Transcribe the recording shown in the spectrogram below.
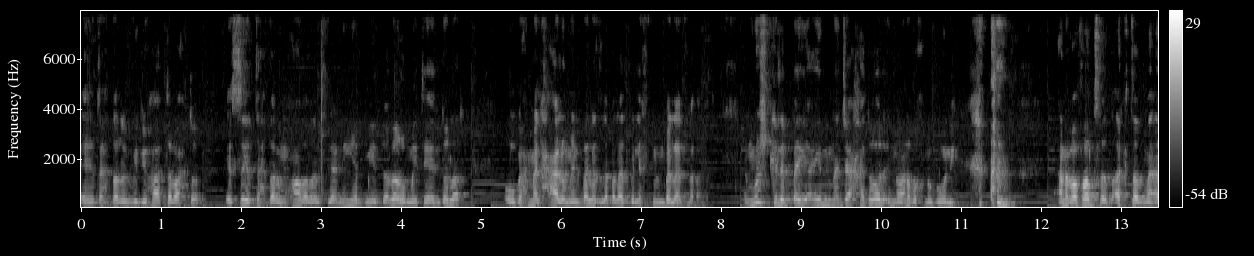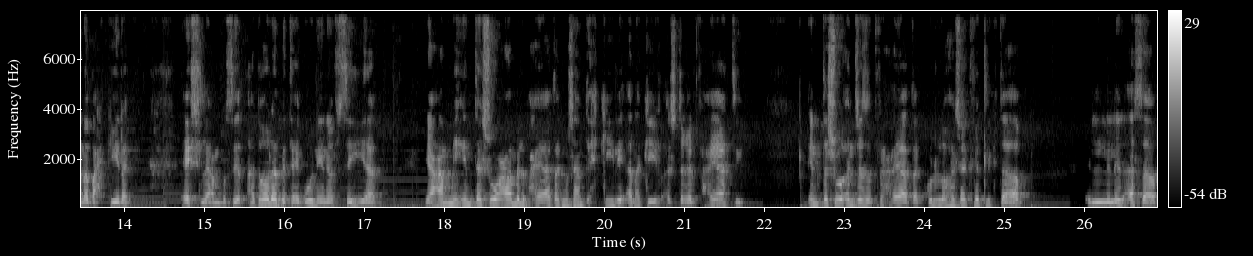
آه، تحضر الفيديوهات تبعته يصير تحضر المحاضرة الفلانية ب 100 دولار و 200 دولار. وبحمل حاله من بلد لبلد بلف من بلد لبلد. المشكلة ببياعين النجاح هدول إنه أنا بخنقوني. أنا بفضفض أكثر ما أنا بحكي لك إيش اللي عم بصير. هدول بتعبوني نفسيا. يا عمي أنت شو عامل بحياتك مشان تحكي لي أنا كيف أشتغل في حياتي؟ أنت شو أنجزت في حياتك؟ كله هشكفة الكتاب؟ اللي للأسف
